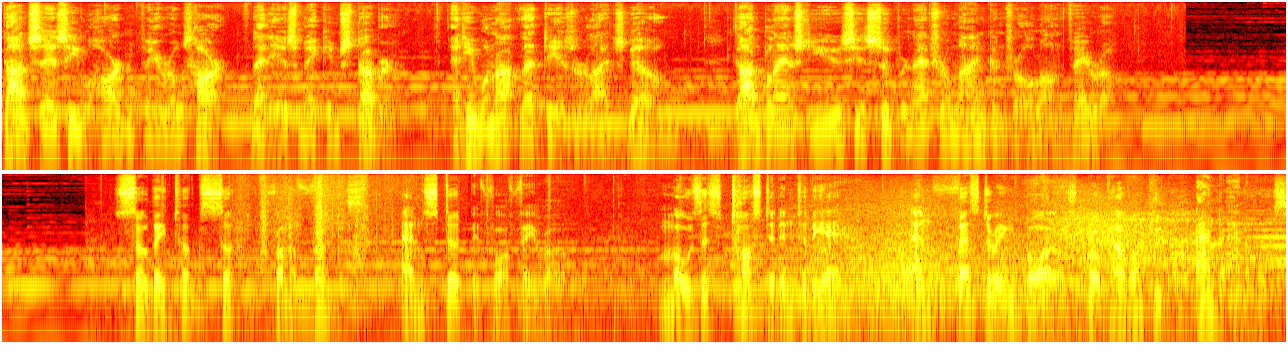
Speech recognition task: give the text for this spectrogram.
God says he will harden Pharaoh's heart. that is, make him stubborn, and he will not let the Israelites go. God plans to use his supernatural mind control on Pharaoh. So they took soot from a furnace and stood before Pharaoh. Moses tossed it into the air, and festering boils broke out on people and animals.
